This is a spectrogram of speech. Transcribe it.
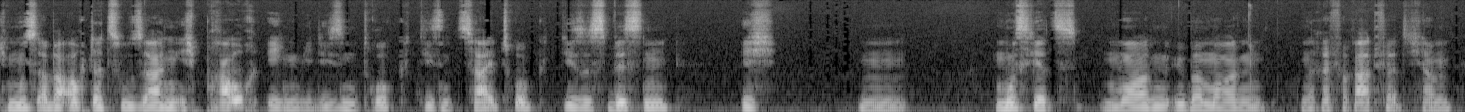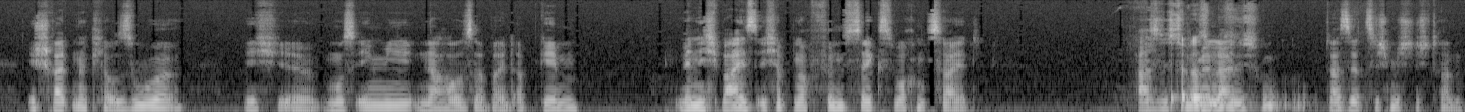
ich muss aber auch dazu sagen, ich brauche irgendwie diesen Druck, diesen Zeitdruck, dieses Wissen. Ich mh, hm, muss jetzt morgen, übermorgen ein Referat fertig haben. Ich schreibe eine Klausur. Ich äh, muss irgendwie eine Hausarbeit abgeben. Wenn ich weiß, ich habe noch fünf, sechs Wochen Zeit. Also es tut ja, mir leid, ich, da setze ich mich nicht dran.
